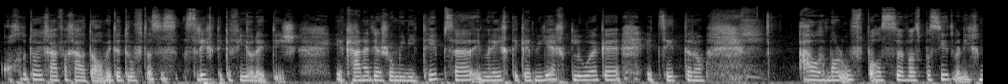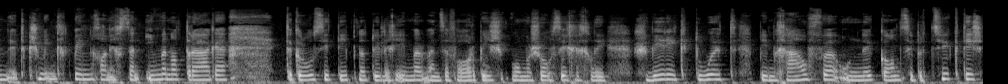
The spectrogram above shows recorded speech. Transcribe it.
Achtet euch einfach auch da wieder darauf, dass es das richtige Violett ist. Ihr kennt ja schon meine Tipps, äh, im richtigen Licht schauen etc auch mal aufpassen, was passiert, wenn ich nicht geschminkt bin, kann ich es dann immer noch tragen. Der große Tipp natürlich immer, wenn es eine Farbe ist, wo man schon sich ein bisschen schwierig tut beim Kaufen und nicht ganz überzeugt ist,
